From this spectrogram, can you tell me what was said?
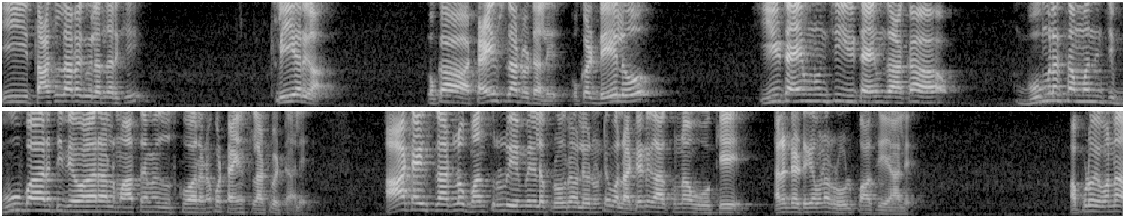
ఈ తహసీల్దార్లకు వీళ్ళందరికీ క్లియర్గా ఒక టైం స్లాట్ పెట్టాలి. ఒక డేలో ఈ టైం నుంచి ఈ టైం దాకా భూములకు సంబంధించి భూభారతి వ్యవహారాలు మాత్రమే చూసుకోవాలని ఒక టైం స్లాట్ పెట్టాలి. ఆ టైం స్లాట్లో మంత్రులు ఎమ్మెల్యేల ప్రోగ్రాంలు ఏమైనా ఉంటే వాళ్ళు అటెండ్ కాకుండా ఓకే అనేటట్టుగా ఏమైనా రోల్ పాస్ చేయాలి. అప్పుడు ఏమన్నా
